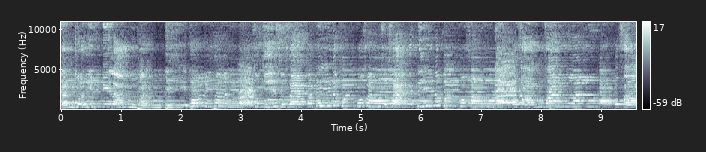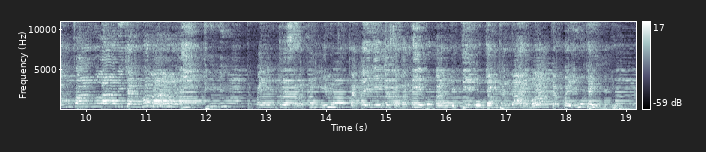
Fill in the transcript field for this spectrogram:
สันชวนิดนิรันดร์พันปีขอให้ท่านสุขีสุขสาวัสดีนะคุณผู้ฟังสุขสาวัสดีนะคุณผู้ฟังโอฟังฟังลาโอฟังฟังลาดิฉันพลาอีกทีจะไปจะสวัสดีจะไปจะสวัสดีพบกันอีกทีคงจำทันได้หมอลำจะไปหัวใจจะ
